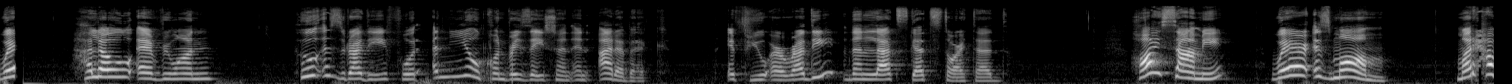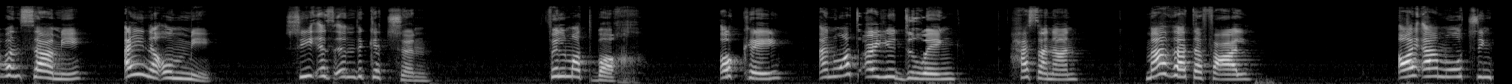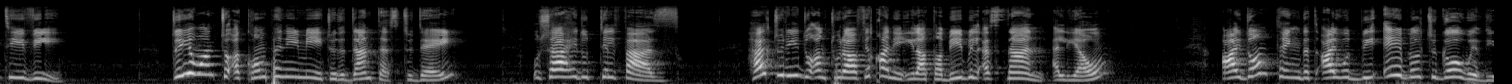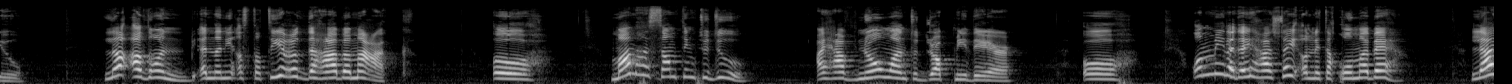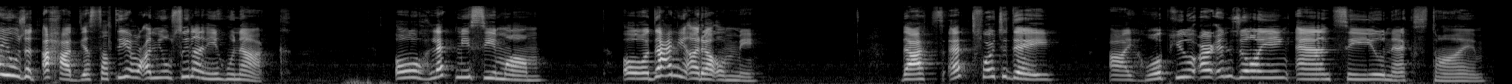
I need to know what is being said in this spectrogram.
Where Hello everyone. Who is ready for a new conversation in Arabic? If you are ready, then let's get started. Hi Sammy, where is mom? مرحبا سامي, أين أمي? She is in the kitchen. في المطبخ. Okay, and what are you doing? حسنا, ماذا تفعل؟ I am watching TV. Do you want to accompany me to the dentist today? أشاهد التلفاز. هل تريد أن ترافقني إلى طبيب الأسنان اليوم؟ I don't think that I would be able to go with you. لا أظن بأنني أستطيع الذهاب معك. Oh, mom has something to do. I have no one to drop me there. Oh, أمي لديها شيء لتقوم به. لا يوجد أحد يستطيع أن يوصلني هناك. Oh, let me see mom. Oh, دعني أرى أمي. That's it for today. I hope you are enjoying and see you next time.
